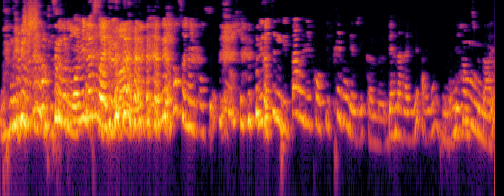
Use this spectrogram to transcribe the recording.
C'est en 1902, des chansonniers français. Mais aussi donc, des paroliers français très engagés, comme euh, Bernard Lavillier par exemple, dont on a déjà un petit peu parlé.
